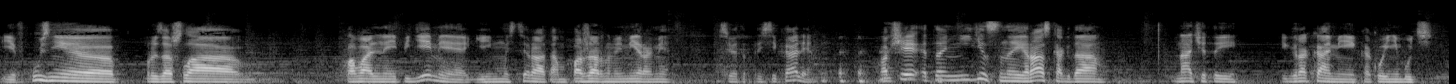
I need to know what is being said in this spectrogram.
И в кузне э, произошла повальная эпидемия, гейм-мастера там пожарными мерами все это пресекали. Вообще, это не единственный раз, когда начатый игроками какой-нибудь э,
